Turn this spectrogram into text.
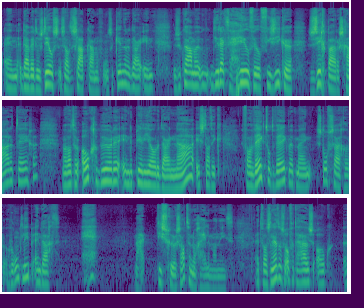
En daar werd dus deels zat de slaapkamer van onze kinderen daarin. Dus we kwamen direct heel veel fysieke, zichtbare schade tegen. Maar wat er ook gebeurde in de periode daarna, is dat ik van week tot week met mijn stofzuiger rondliep en dacht: hè, maar die scheur zat er nog helemaal niet. Het was net alsof het huis ook uh,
